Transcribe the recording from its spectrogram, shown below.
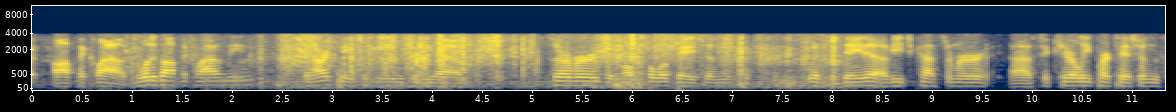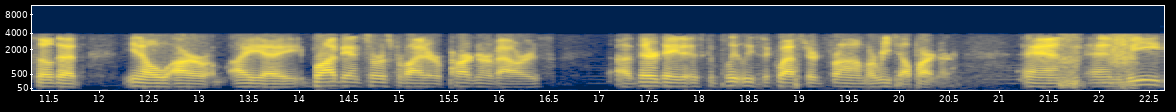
a, off the cloud. So, what does off the cloud mean? In our case, it means that we have servers in multiple locations with the data of each customer uh, securely partitioned so that you know our a, a broadband service provider partner of ours uh, their data is completely sequestered from a retail partner and and we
